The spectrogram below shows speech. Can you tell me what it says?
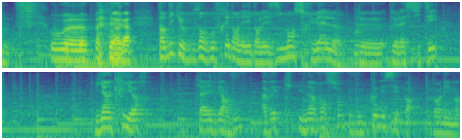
Ou, euh, Voilà. Tandis que vous vous engouffrez dans les, dans les immenses ruelles de, de la cité, il y a un crieur qui arrive vers vous avec une invention que vous ne connaissez pas dans les mains.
